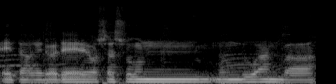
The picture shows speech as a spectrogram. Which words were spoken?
eta gero ere osasun munduan, ba,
